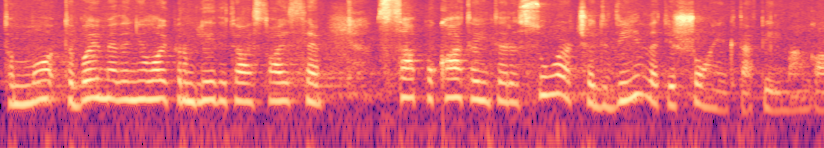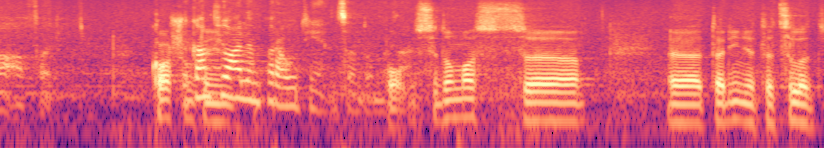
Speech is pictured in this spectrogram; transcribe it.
të bëjmë edhe një lloj përmbledhje të asaj se sa po ka të interesuar që të vijnë dhe t'i shohin këta filma nga afër. ka shumë të... E kam fjalën për audiencën, domethënë. Po, sidomos të rinjtë të cilët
